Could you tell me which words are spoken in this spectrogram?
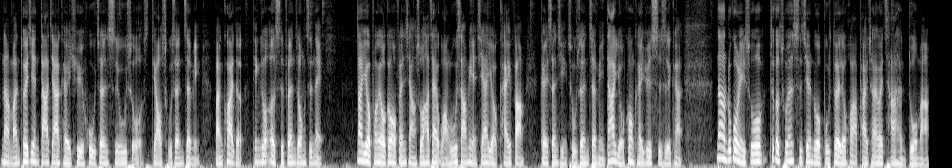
那蛮推荐大家可以去户政事务所调出生证明。蛮快的，听说二十分钟之内。那也有朋友跟我分享说，他在网络上面现在有开放可以申请出生证明，大家有空可以去试试看。那如果你说这个出生时间如果不对的话，排出来会差很多嘛？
